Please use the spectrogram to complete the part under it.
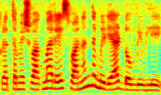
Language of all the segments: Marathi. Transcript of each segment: प्रथमेश वाघमारे स्वानंद मीडिया डोंबिवली.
